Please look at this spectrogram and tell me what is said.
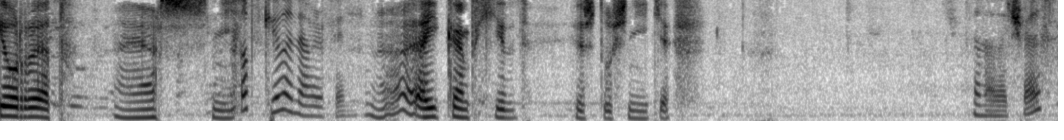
you rat. Sne- Stop killing everything. I can't hit. It's too sneaky. Another chest.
